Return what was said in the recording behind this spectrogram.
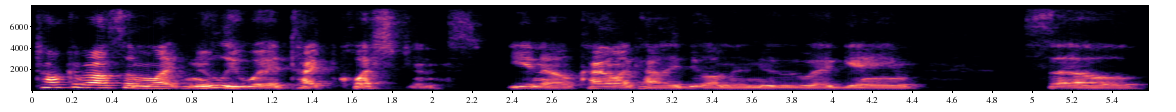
talk about some like newlywed type questions, you know, kind of like how they do on the newlywed game. So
